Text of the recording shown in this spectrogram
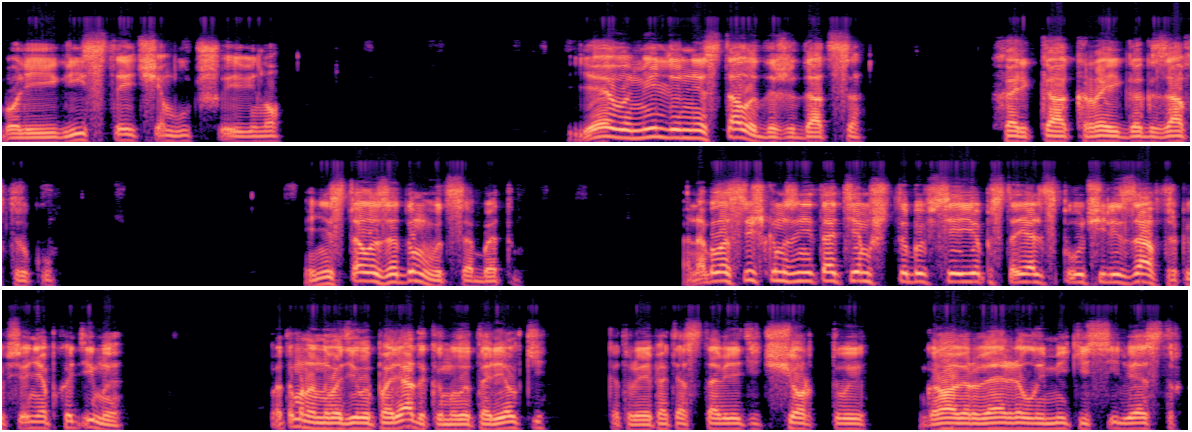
более игристое, чем лучшее вино. Ева Миллер не стала дожидаться хорька Крейга к завтраку и не стала задумываться об этом. Она была слишком занята тем, чтобы все ее постояльцы получили завтрак и все необходимое. Потом она наводила порядок и мыла тарелки, которые опять оставили эти чертовы Гровер Веррелл и Микки Сильвестр,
